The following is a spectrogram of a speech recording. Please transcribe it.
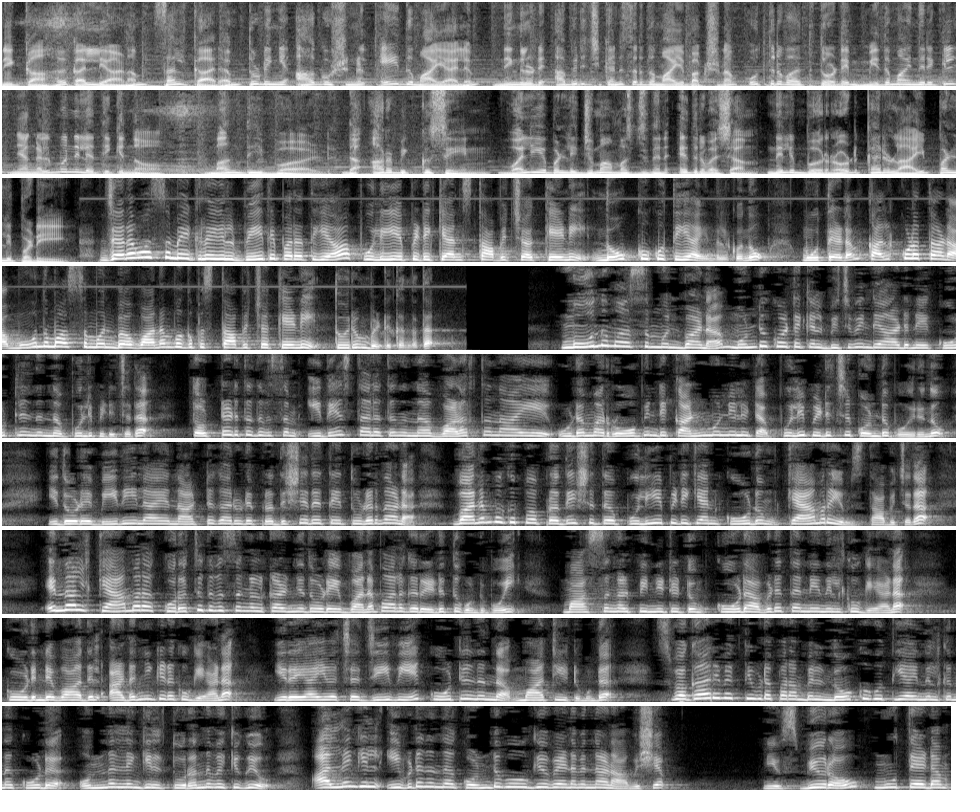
നിക്കാഹ് കല്യാണം സൽക്കാരം തുടങ്ങിയ ആഘോഷങ്ങൾ ഏതുമായാലും നിങ്ങളുടെ അഭിരുചിക്കനുസൃതമായ ഭക്ഷണം ഉത്തരവാദിത്തത്തോടെ മിതമായ നിരക്കിൽ ഞങ്ങൾ മുന്നിലെത്തിക്കുന്നു. Mandi world the Arabic cuisine വലിയ പള്ളി ജുമാ മസ്ജിദിന് എതിർവശം നിലമ്പൂർ റോഡ് കരുളായി പള്ളിപ്പടി. ജനവാസ മേഖലയിൽ ഭീതി പരത്തിയ പുലിയെ പിടിക്കാൻ സ്ഥാപിച്ച കെണി നോക്കുകുത്തിയായി നിൽക്കുന്നു. മൂത്തേടം കൽക്കുളത്താണ് മൂന്ന് മാസം മുൻപ് വനം വകുപ്പ് സ്ഥാപിച്ച കെണി തുരുമ്പെടുക്കുന്നത്. മൂന്ന് മാസം മുൻപാണ് മുണ്ടുകോട്ടയ്ക്കൽ ബിജുവിന്റെ ആടിനെ കൂട്ടിൽ നിന്ന് പുലി പിടിച്ചത് തൊട്ടടുത്ത ദിവസം ഇതേ സ്ഥലത്ത് നിന്ന് വളർത്തുനായയെ ഉടമ റോബിന്റെ കൺമുന്നിലിട്ട് പുലി പിടിച്ചു കൊണ്ടുപോയിരുന്നു ഇതോടെ ഭീതിയിലായ നാട്ടുകാരുടെ പ്രതിഷേധത്തെ തുടർന്നാണ് വനം വകുപ്പ് പ്രദേശത്ത് പുലിയെ പിടിക്കാൻ കൂടും ക്യാമറയും സ്ഥാപിച്ചത്. എന്നാൽ ക്യാമറ കുറച്ചു ദിവസങ്ങൾ കഴിഞ്ഞതോടെ വനപാലകർ എടുത്തുകൊണ്ടുപോയി. മാസങ്ങൾ പിന്നിട്ടിട്ടും കൂട് അവിടെ തന്നെ നിൽക്കുകയാണ്. കൂടിന്റെ വാതിൽ അടഞ്ഞുകിടക്കുകയാണ്. ഇരയായി വെച്ച ജീവിയെ കൂട്ടിൽ നിന്ന് മാറ്റിയിട്ടുമുണ്ട്. സ്വകാര്യ വ്യക്തിയുടെ പറമ്പിൽ നോക്കുകുത്തിയായി നിൽക്കുന്ന കൂട് ഒന്നല്ലെങ്കിൽ തുറന്നു വെക്കുകയോ അല്ലെങ്കിൽ ഇവിടെ നിന്ന് കൊണ്ടുപോവുകയോ വേണമെന്നാണ് ആവശ്യം. News bureau Moothedam.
